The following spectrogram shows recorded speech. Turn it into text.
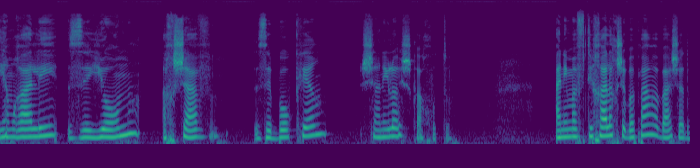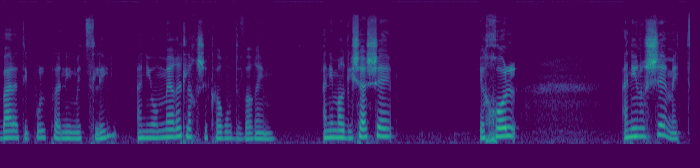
היא אמרה לי, זה יום, עכשיו, זה בוקר, שאני לא אשכח אותו. אני מבטיחה לך שבפעם הבאה שאת באה לטיפול פנים אצלי, אני אומרת לך שקרו דברים. אני מרגישה שיכול... אני נושמת.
